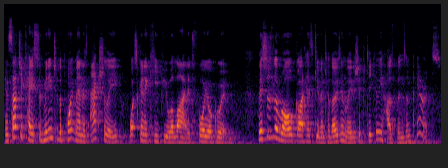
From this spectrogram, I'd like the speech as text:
In such a case, submitting to the point man is actually what's going to keep you alive. It's for your good. This is the role God has given to those in leadership, particularly husbands and parents.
